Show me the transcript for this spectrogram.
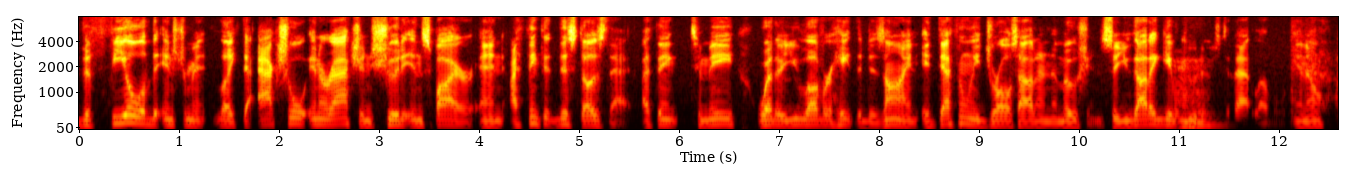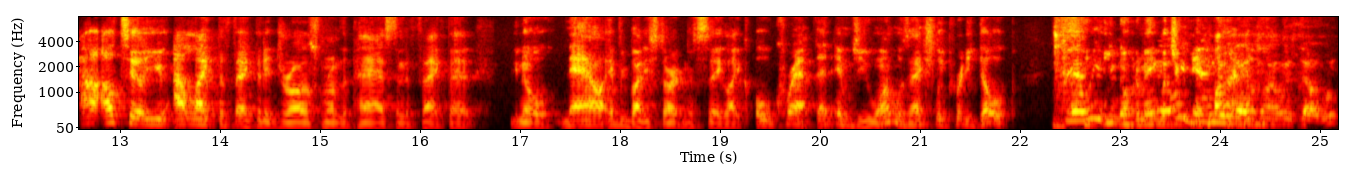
the feel of the instrument, like the actual interaction, should inspire. And I think that this does that. I think to me, whether you love or hate the design, it definitely draws out an emotion. So you got to give Mhm. kudos to that level, you know? I'll tell you, I like the fact that it draws from the past and the fact that you know now everybody's starting to say like, "Oh crap, that MG1 was actually pretty dope." Yeah, we- you know what I mean? but you we can't find that them. joint was dope. We,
